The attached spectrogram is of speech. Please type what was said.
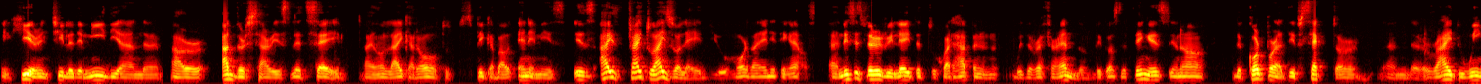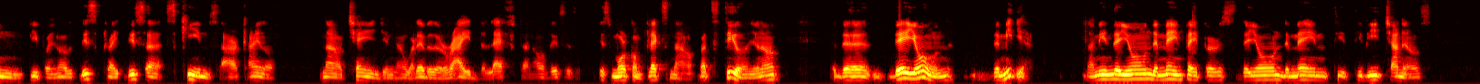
here in Chile, the media and uh, our adversaries, let's say, I don't like at all to speak about enemies, is I try to isolate you more than anything else. And this is very related to what happened with the referendum, because the thing is, you know, the corporative sector and the right wing people, you know, these, these uh, schemes are kind of now changing and whatever the right, the left, and all this is is more complex now. But still, you know, the they own the media. I mean, they own the main papers, they own the main t- TV channels.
